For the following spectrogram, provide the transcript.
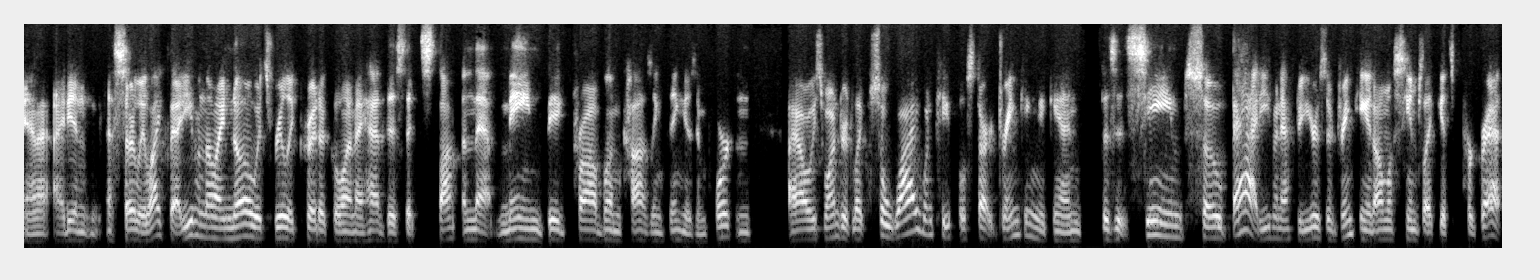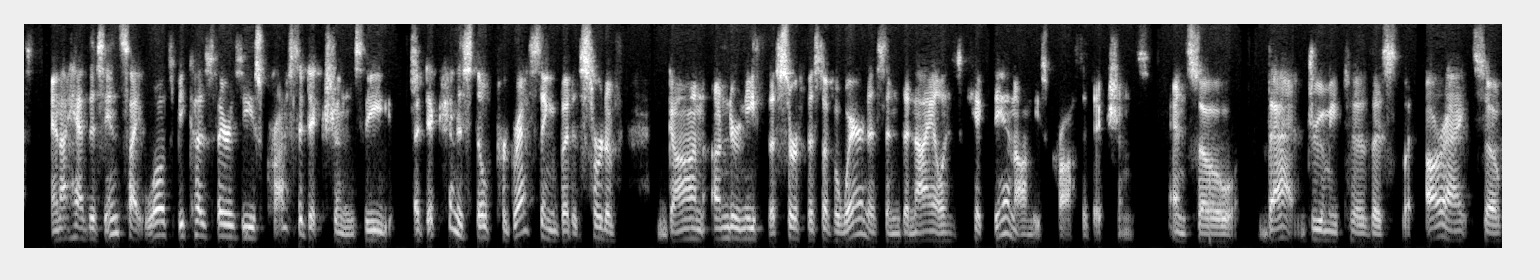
And I, I, didn't necessarily like that, even though I know it's really critical. And I had this that stopping that main big problem causing thing is important. I always wondered, like, so why, when people start drinking again, does it seem so bad? Even after years of drinking, it almost seems like it's progressed. And I had this insight well, it's because there's these cross addictions. The addiction is still progressing, but it's sort of gone underneath the surface of awareness, and denial has kicked in on these cross addictions. And so that drew me to this, like, all right, so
